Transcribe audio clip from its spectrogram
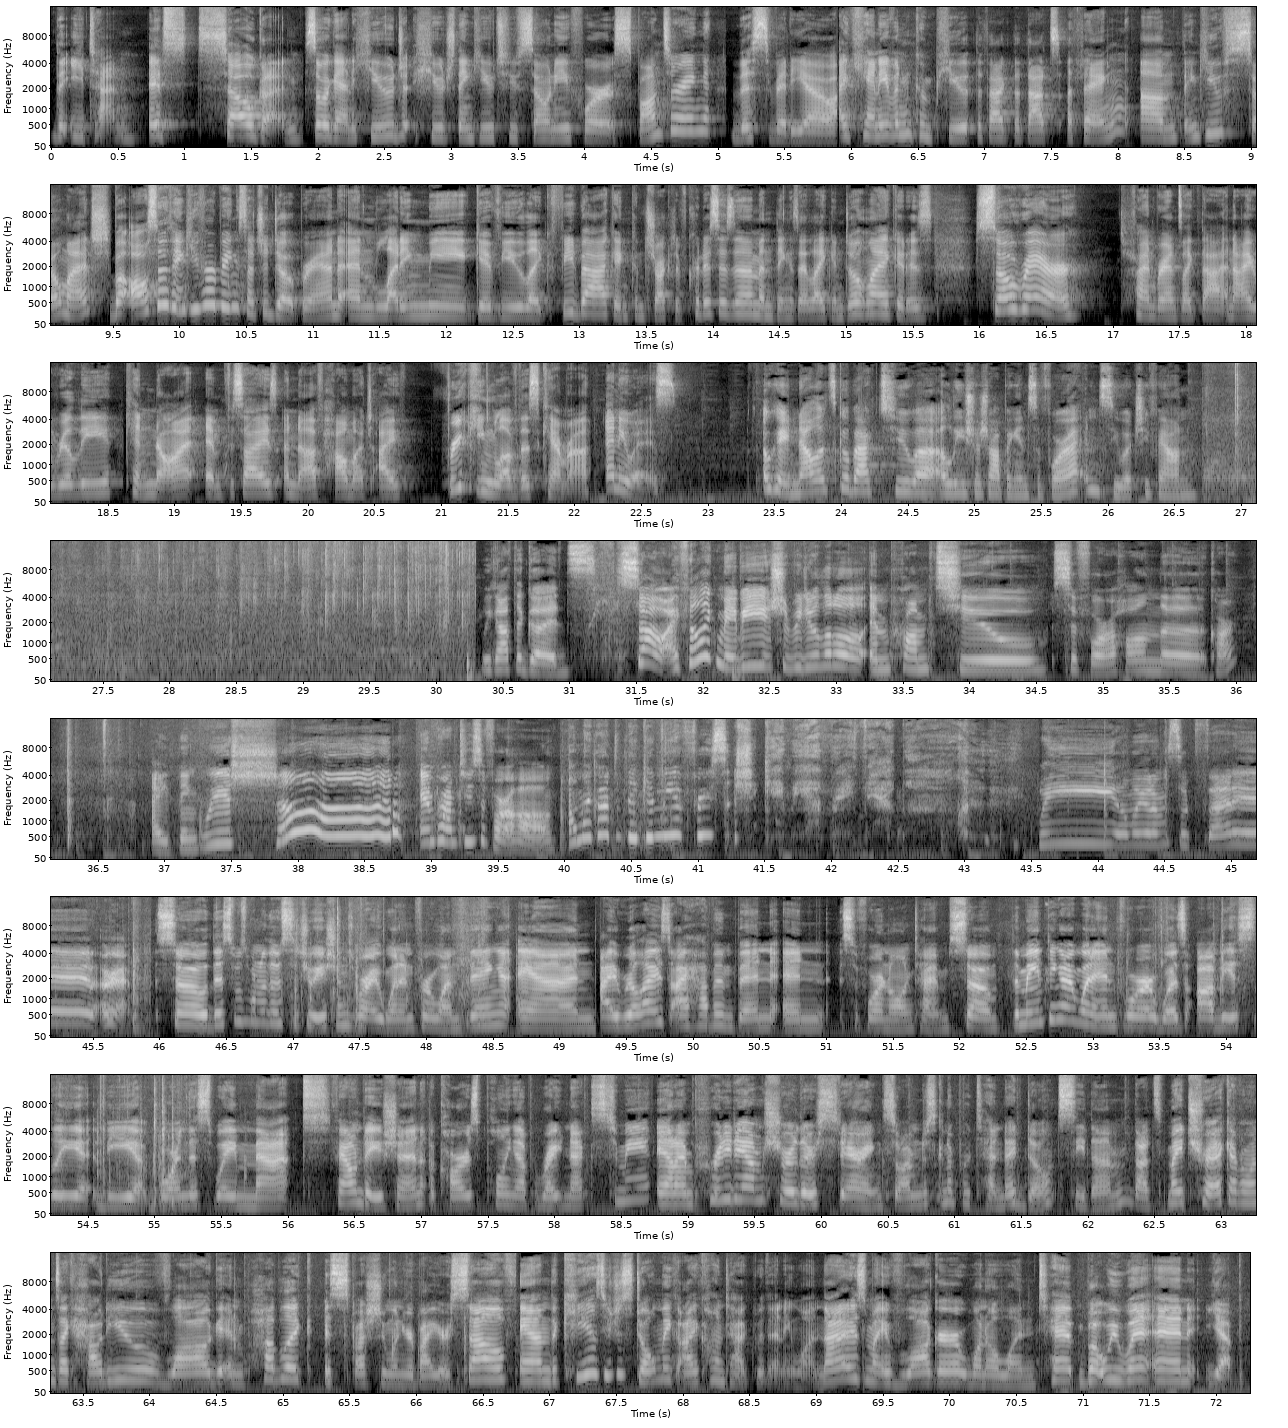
the E10. It's so good. So again, huge, huge thank you to Sony for sponsoring this video. I can't even compute the fact that that's a thing. Um, thank you so much. But also thank you for being such a dope brand and letting me give you like feedback and constructive criticism and things I like and don't like. It is so rare to find brands like that. And I really cannot emphasize enough how much I freaking love this camera. Anyways. Okay, now let's go back to uh, Alisha shopping in Sephora and see what she found. We got the goods. So I feel like maybe, should we do a little impromptu Sephora haul in the car? I think we should. Impromptu Sephora haul. Oh my God, did they give me a free, she gave me sample. Wait, oh my god, I'm so excited. Okay, so this was one of those situations where I went in for one thing and I realized I haven't been in Sephora in a long time. So the main thing I went in for was obviously the Born This Way matte foundation. A car is pulling up right next to me and I'm pretty damn sure they're staring. So I'm just gonna pretend I don't see them. That's my trick. Everyone's like, how do you vlog in public, especially when you're by yourself? And the key is you just don't make eye contact with anyone. That is my vlogger 101 tip. But we went in, yep,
